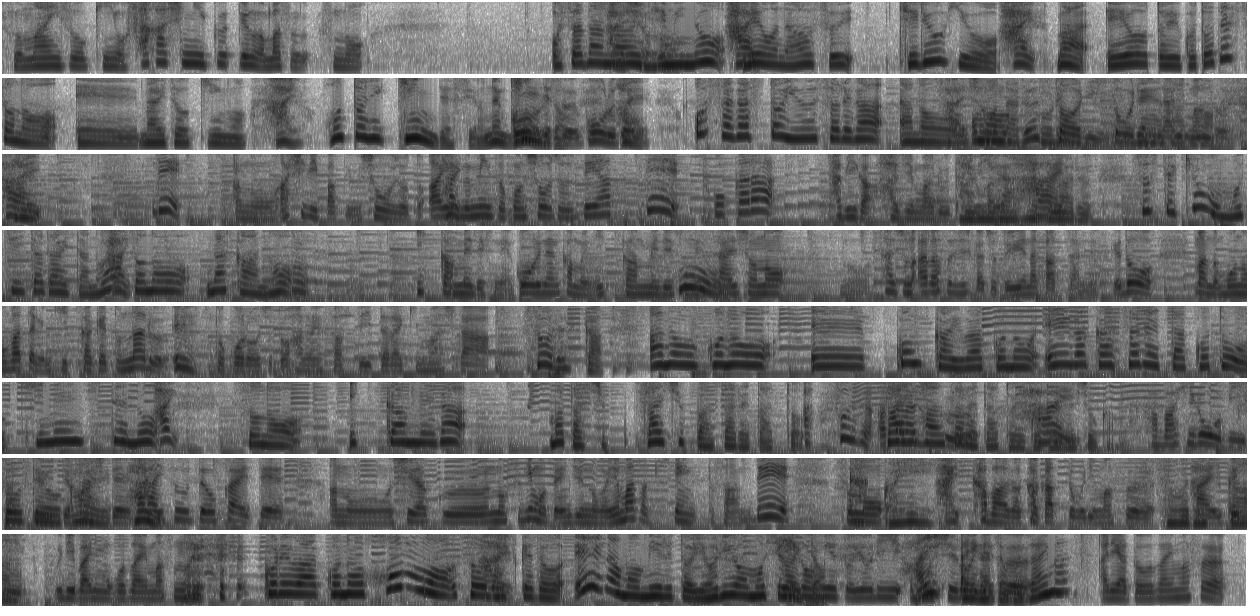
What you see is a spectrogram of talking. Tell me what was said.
その埋蔵金を探しに行くっていうのがまずその幼なじみの目を治す治療費を、はい、まあ、得ようということでその、えー、埋蔵金を本当に金ですよねゴールド。すゴールド、はい、を探すというそれがあの主なるストーリーストーリーになります。ははい。い、であのアシリパという少女とアイヌ民族の少女と出会って、そこから旅が始まるっていう旅が感じですはい、始まる、そして今日お持ちいただいたのは、はい。その中の、うん。一巻目ですね。ゴールデンカムイの一巻目ですね。最初のあの最初のあらすじしかちょっと言えなかったんですけど、まあ、あの物語のきっかけとなるええ。ところをちょっとお話しさせていただきました。そうですか。あのこの、えー今回はこの映画化されたことを記念しての、はい、その一巻目がまた出再出版されたと。あそうですね。再版されたということでしょうか、幅広帯がついてまして、想定を変えはい。はい、想定を変えて、あの主役の杉本演じるのが山崎賢太さんで、そのこいい。はいカバーがかかっております。そうですか。はい、ぜひ売り場にもございますので、これはこの本もそうですけど、映画も見るとより面白いと。映画を見るとよりはい面白いです。ありがとうございます。ありがとうございます。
